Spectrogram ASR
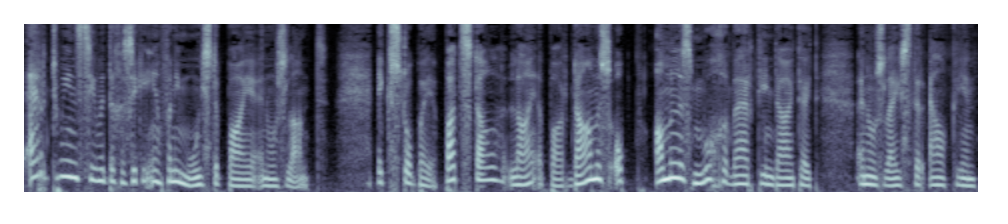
R72 is seker een van die mooiste paaie in ons land. Ek stop by 'n padstal, laai 'n paar dames op. Almal is moeg gewerk teen daai tyd en ons luister elkeen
